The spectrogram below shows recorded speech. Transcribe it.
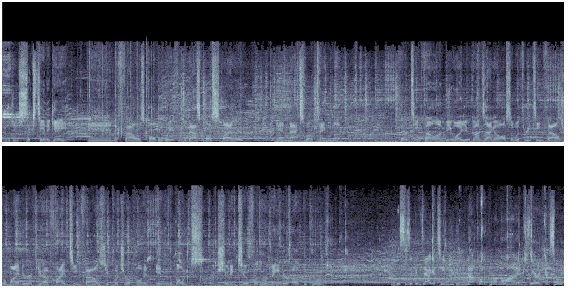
averaging 16 a game. And a foul is called away from the basketball. Smiler and Maxwell tangled up. Third team foul on BYU. Gonzaga also with three team fouls. Reminder, if you have five team fouls, you put your opponent in the bonus. Shooting two for the remainder of the quarter. Now this is a Gonzaga team you do not want to put on the line because they are an excellent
